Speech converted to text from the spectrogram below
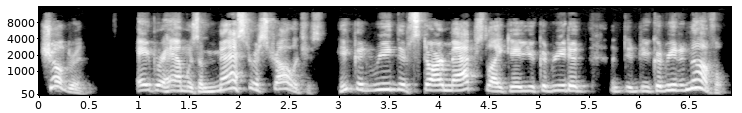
children. Abraham was a master astrologist. He could read the star maps like uh, you could read a you could read a novel.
